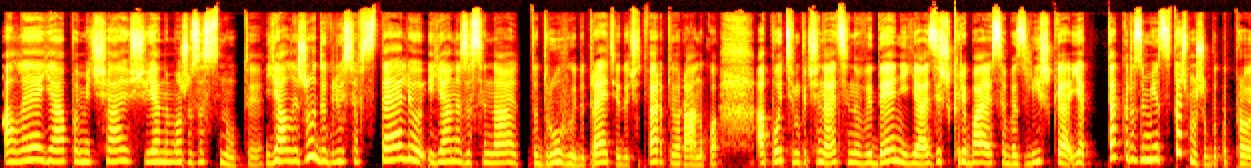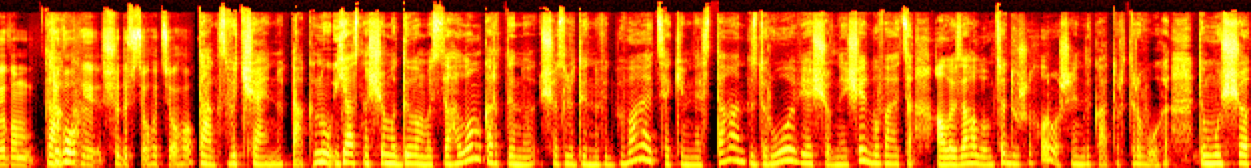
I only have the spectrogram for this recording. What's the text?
але я помічаю, що я не можу заснути. Я лежу, дивлюся в стелю, і я не засинаю до другої, до третьої, до четвертої ранку, а потім потім починається новий день, і я зішкрібаю себе з ліжка. Я так розумію, це теж може бути проявом так. тривоги щодо всього цього. Так, звичайно, так. Ну ясно, що ми дивимося загалом картину, що з людиною відбувається, який в неї стан, здоров'я, що в неї ще відбувається. Але загалом це дуже хороший індикатор тривоги, тому що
